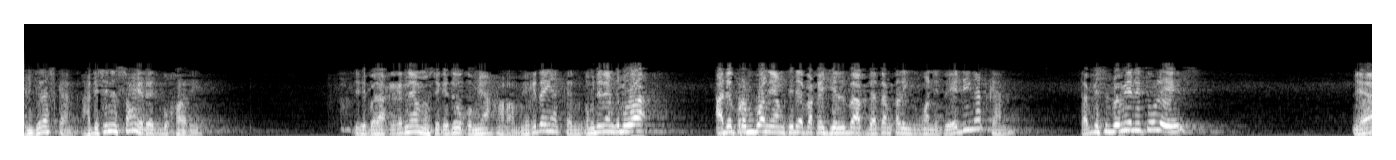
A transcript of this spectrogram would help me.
Yang jelaskan, hadis ini sahih dari Bukhari. Jadi pada akhirnya musik itu hukumnya haram. Ya kita ingatkan. Kemudian yang kedua, ada perempuan yang tidak pakai jilbab datang ke lingkungan itu. Ya diingatkan. Tapi sebelumnya ditulis. Ya.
